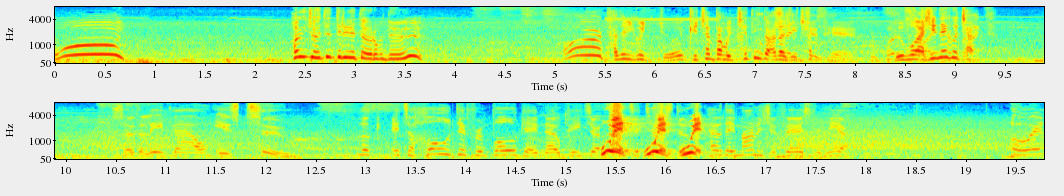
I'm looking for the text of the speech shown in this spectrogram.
오 황희조 헤드트릭 했다 여러분들 아 다들 이거 저, 귀찮다고 채팅도 안 하죠 참 너무하시네 sides, 그 in 참. fact. So the lead now is two. Look, it's a whole different ball game now, Peter. Win, win, win. How they manage affairs from here. Owen.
